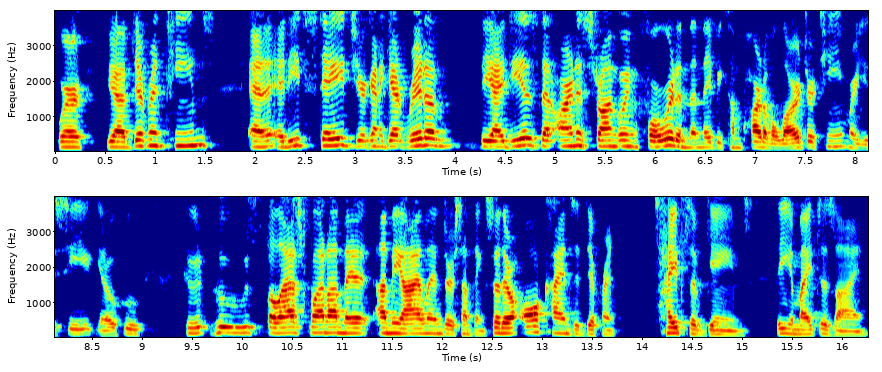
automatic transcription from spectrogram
where you have different teams, and at each stage, you're going to get rid of the ideas that aren't as strong going forward, and then they become part of a larger team, or you see, you know, who who who's the last one on the on the island or something. So there are all kinds of different types of games that you might design.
